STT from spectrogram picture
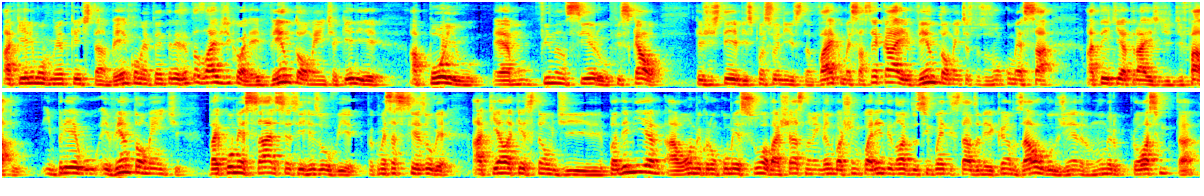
aquele movimento que a gente também comentou em 300 lives de que, olha, eventualmente aquele apoio é, financeiro, fiscal que a gente teve, expansionista, vai começar a secar, eventualmente as pessoas vão começar a ter que ir atrás de, de fato, emprego, eventualmente vai começar a se resolver, vai começar a se resolver aquela questão de pandemia, a Omicron começou a baixar, se não me engano, baixou em 49 dos 50 estados americanos, algo do gênero, um número próximo, tá?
